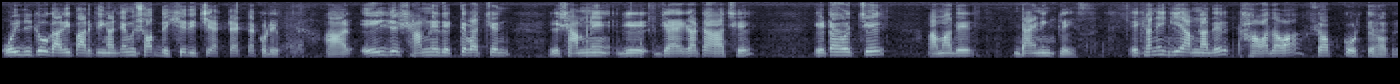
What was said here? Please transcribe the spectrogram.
ওই দিকেও গাড়ি পার্কিং আছে। আমি সব দেখিয়ে দিচ্ছি একটা একটা করে। আর এই যে সামনে দেখতে পাচ্ছেন যে সামনে যে জায়গাটা আছে, এটা হচ্ছে আমাদের ডাইনিং প্লেস। এখানে গিয়ে আপনাদের খাওয়া দাওয়া সব করতে হবে।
